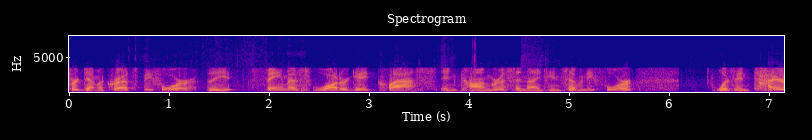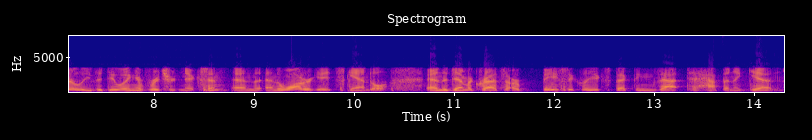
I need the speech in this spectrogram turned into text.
for Democrats before. The famous Watergate class in Congress in 1974 was entirely the doing of Richard Nixon and and the Watergate scandal. And the Democrats are basically expecting that to happen again.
